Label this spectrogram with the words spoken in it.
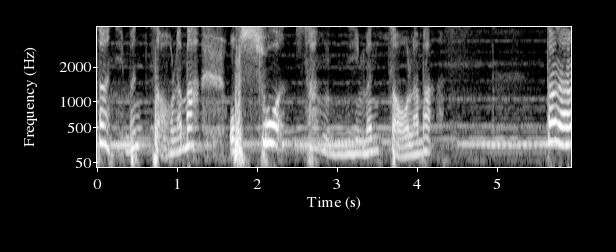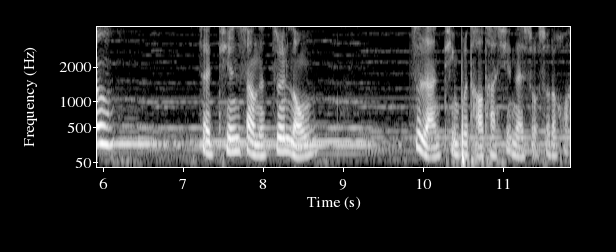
让你们走了吗？我说让你们走了吗？”当然，在天上的尊龙自然听不到他现在所说的话，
